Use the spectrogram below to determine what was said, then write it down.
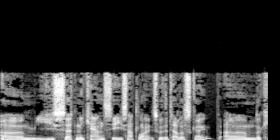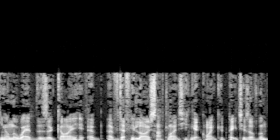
Um, you certainly can see satellites with a telescope. Um, looking on the web, there's a guy of, of definitely large satellites. You can get quite good pictures of them.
